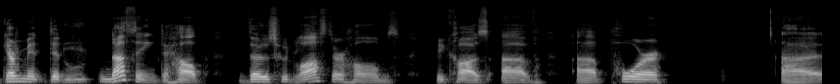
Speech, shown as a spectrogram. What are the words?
government did nothing to help those who'd lost their homes because of uh, poor uh,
